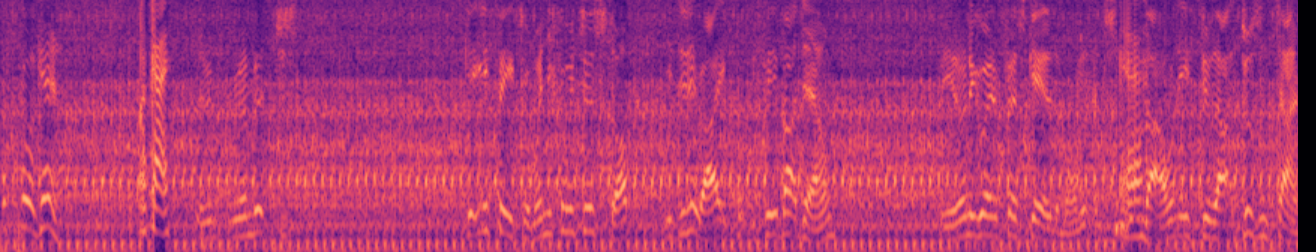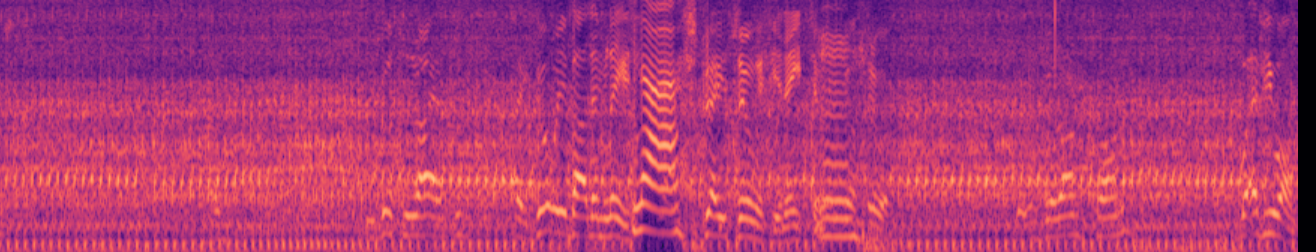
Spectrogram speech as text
let's go again. Okay. Remember, just get your feet up. When you come into a stop, you did it right. Put your feet back down. But you're only going in first gear at the moment. And just Yeah. do that. I want you to do that a dozen times. Um, you go to the right. Hey, don't worry about them leaves. Nah. Straight through 'em if you need to. Go mm. through them. Go around the corner. Whatever you want.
